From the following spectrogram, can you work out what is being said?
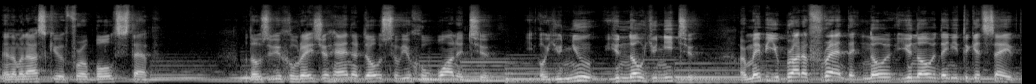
Then I'm going to ask you for a bold step. For those of you who raised your hand or those of you who wanted to or you knew you know you need to or maybe you brought a friend that know you know they need to get saved.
